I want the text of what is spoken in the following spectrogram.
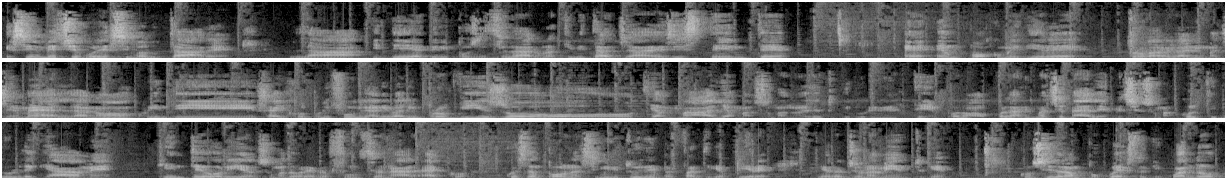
E se invece volessi valutare l'idea di riposizionare un'attività già esistente è, è un po' come dire trovare l'anima gemella, no? Quindi, sai, il colpo di fulmine arriva all'improvviso, ti ammalia, ma insomma non è detto che duri nel tempo, no? Con l'anima gemella invece, insomma, coltivi un legame che in teoria, insomma, dovrebbe funzionare. Ecco, questa è un po' una similitudine per farti capire il ragionamento, che considera un po' questo, che quando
